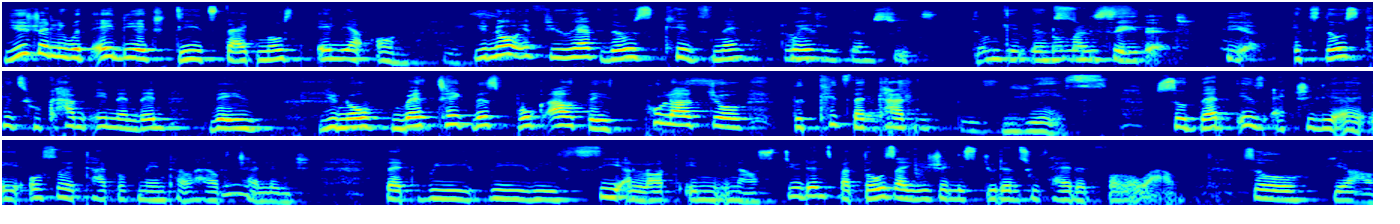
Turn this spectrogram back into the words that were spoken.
usually with ADHD, it's diagnosed earlier on. You know, if you have those kids, ne, Don't where give them sweets. don't give them Normally sweets. say that. Yeah. It's those kids who come in and then they, you know, take this book out. They pull out your the kids that They're can't. too busy. Yes. So that is actually a, a, also a type of mental health Mm. challenge that we, we, we see a lot in, in our students, but those are usually students who've had it for a while. So yeah.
